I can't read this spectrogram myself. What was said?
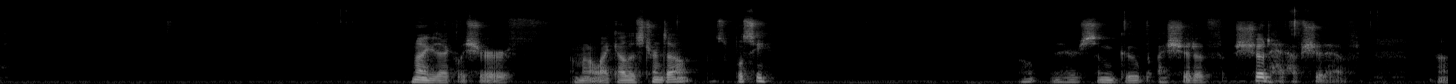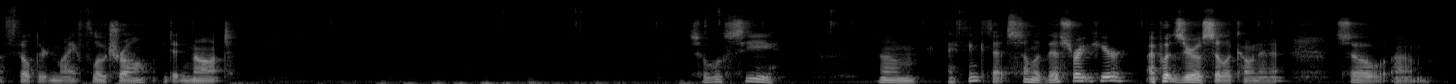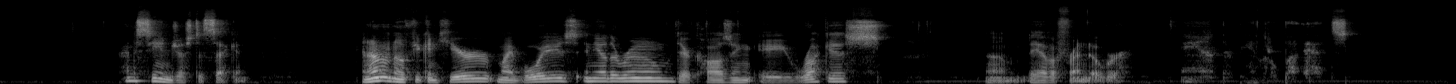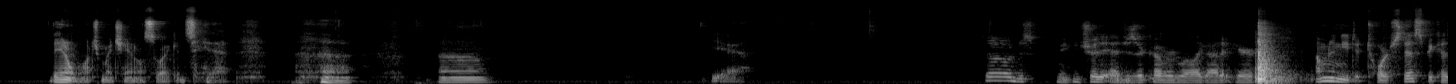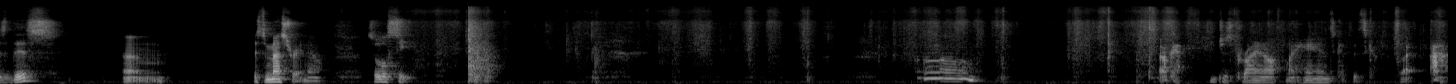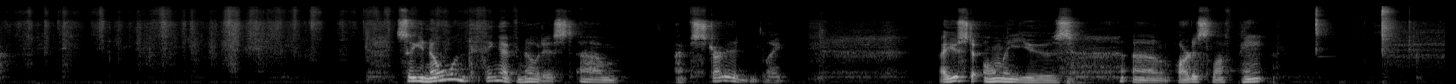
I'm not exactly sure if I'm going to like how this turns out. We'll see. Oh, there's some goop I should have, should have, should have uh, filtered my Floetrol. I did not. So we'll see. Um, I think that some of this right here, I put zero silicone in it. So um, kind of see in just a second. And I don't know if you can hear my boys in the other room. They're causing a ruckus. Um, they have a friend over. And they're being little buttheads. They don't watch my channel, so I can say that. um, yeah. So just making sure the edges are covered while I got it here. I'm to need to torch this because this um, is a mess right now. So we'll see. Um, okay, I'm just drying off my hands because it's right. Ah. So you know one thing I've noticed, um, I've started like I used to only use um, Artist Loft paint,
